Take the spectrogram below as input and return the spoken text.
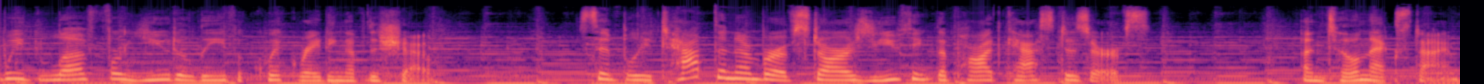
we'd love for you to leave a quick rating of the show. Simply tap the number of stars you think the podcast deserves. Until next time.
